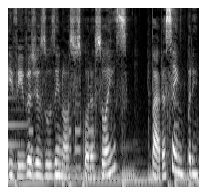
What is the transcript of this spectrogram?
e viva Jesus em nossos corações para sempre!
